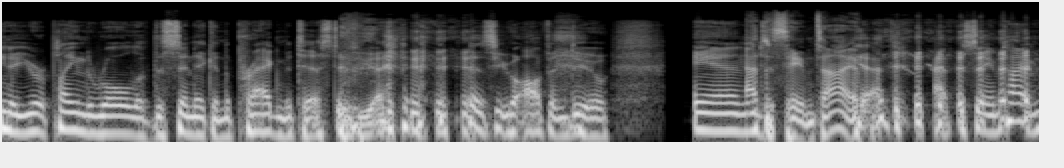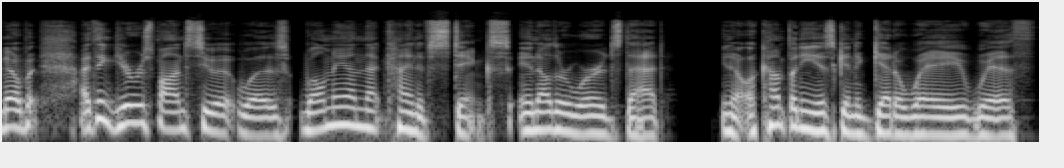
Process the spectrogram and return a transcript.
you know, you were playing the role of the cynic and the pragmatist as you, as you often do. And at the same time, yeah, at the same time, no, but I think your response to it was, well, man, that kind of stinks. In other words, that, you know, a company is going to get away with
